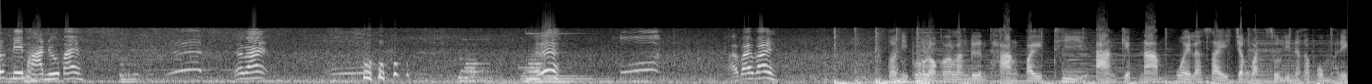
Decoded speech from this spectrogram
รถเมย์ผ่านอยู่ไปเอ๊ะไปไปโอ้ไปเด้อโคตรไปไปไป ตอนนี้พวกเรากำลังเดินทางไปที่อ่างเก็บน้ำห้วยละไซจังหวัดสุรินทร์นะครับผมอันนี้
